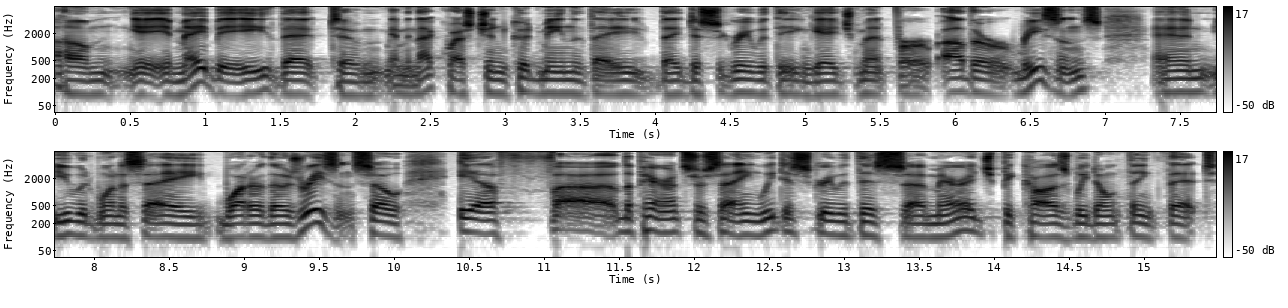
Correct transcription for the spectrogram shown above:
Um, it may be that, um, I mean, that question could mean that they, they disagree with the engagement for other reasons, and you would want to say, what are those reasons? So if uh, the parents are saying, we disagree with this uh, marriage because we don't think that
